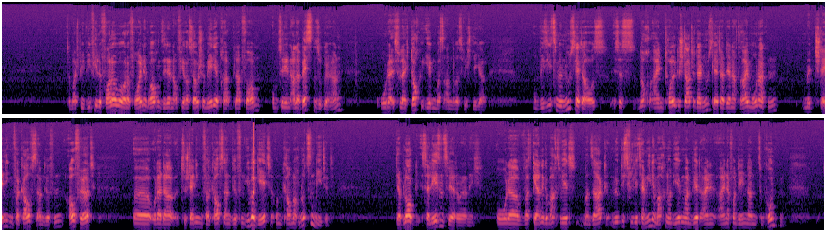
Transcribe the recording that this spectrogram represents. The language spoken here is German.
Zum Beispiel, wie viele Follower oder Freunde brauchen Sie denn auf Ihrer Social-Media-Plattform, um zu den allerbesten zu gehören? Oder ist vielleicht doch irgendwas anderes wichtiger? Und wie sieht es mit dem Newsletter aus? Ist es noch ein toll gestarteter Newsletter, der nach drei Monaten mit ständigen Verkaufsangriffen aufhört äh, oder da zu ständigen Verkaufsangriffen übergeht und kaum noch Nutzen bietet? Der Blog, ist er lesenswert oder nicht? Oder was gerne gemacht wird, man sagt, möglichst viele Termine machen und irgendwann wird ein, einer von denen dann zum Kunden.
